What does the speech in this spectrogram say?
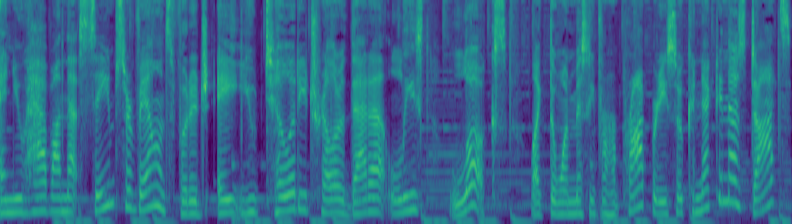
And you have on that same surveillance footage a utility trailer that at least looks like the one missing from her property. So, connecting those dots,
